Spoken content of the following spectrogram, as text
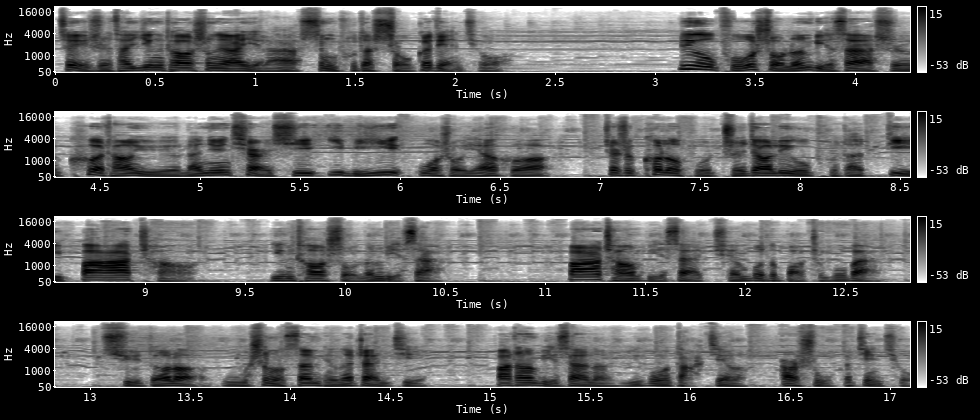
这也是他英超生涯以来送出的首个点球。利物浦首轮比赛是客场与蓝军切尔西一比一握手言和，这是克洛普执教利物浦的第八场英超首轮比赛，八场比赛全部都保持不败，取得了五胜三平的战绩。八场比赛呢，一共打进了二十五个进球。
